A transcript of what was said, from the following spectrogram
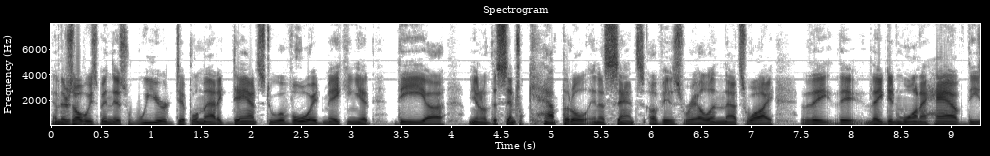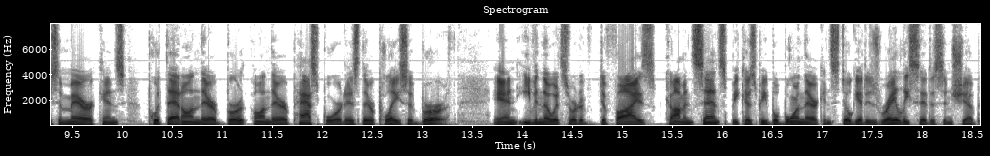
and there's always been this weird diplomatic dance to avoid making it the uh, you know the central capital in a sense of Israel, and that's why they they, they didn't want to have these Americans put that on their birth on their passport as their place of birth. And even though it sort of defies common sense because people born there can still get Israeli citizenship,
